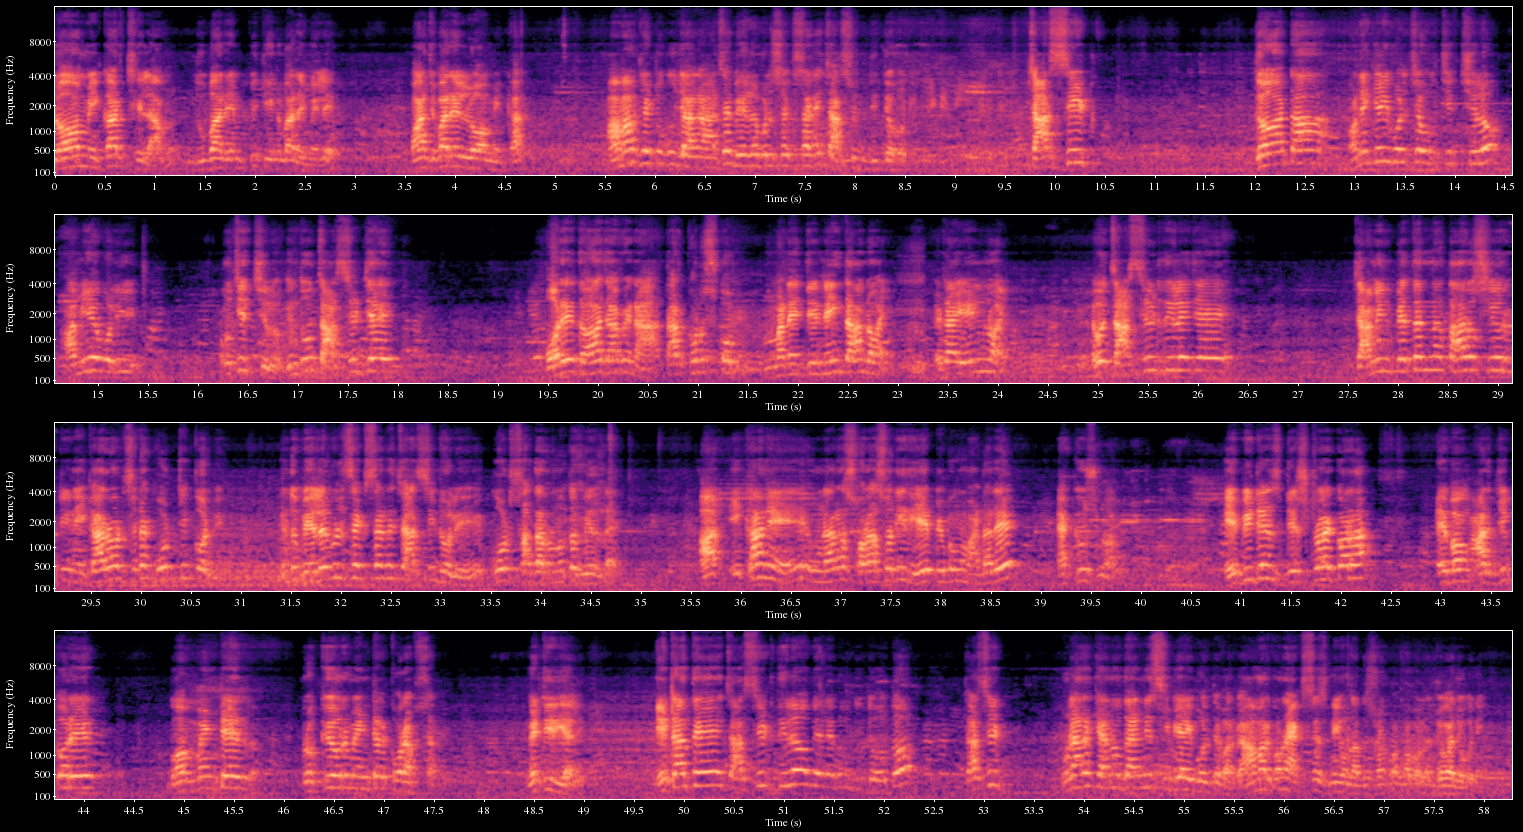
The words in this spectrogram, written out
ল মেকার ছিলাম, দুবার এমপি তিনবার এমএলএ পাঁচবারের ল মেকার, আমার যেটুকু জানা আছে ভেলেবল সেকশনে চার্জশিট দিতে হবে। চার্জশিট দেওয়াটা অনেকেই বলছে উচিত ছিল, আমিও বলি উচিত ছিল, কিন্তু চার্জশিট যে পরে দেওয়া যাবে না, তার কোনো স্কোপ মানে যে নেই তা নয়, এটা এন্ড নয়। চার্জশিট দিলে যে জামিন পেতেন না, তারও সিওরিটি নেই। কারণ সেটা কোর্ট ঠিক করবে। কিন্তু বেলেবল সেকশনে চার্জশিট হলে কোর্ট সাধারণত বেল দেয়। আর এখানে উনারা সরাসরি রেপ এবং মার্ডারে অ্যাকিউজ নন। এভিডেন্স ডিস্ট্রয় করা এবং আরজি করে গভর্নমেন্টের প্রকিউরমেন্টের করাপশন মেটেরিয়ালি এটাতে চার্জশিট দিলেও বেলেবল দিতে হতো। চার্জশিট ওনারা কেন দেননি? সিবিআই বলতে পারবে। আমার কোনো অ্যাক্সেস নেই ওনাদের সঙ্গে কথা বলার যোগাযোগ নেই।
